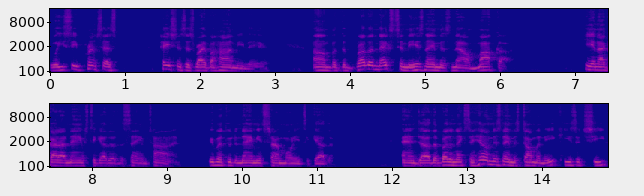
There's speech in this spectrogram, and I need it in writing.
well, you see Princess Patience is right behind me there. Um, but the brother next to me, his name is now Maka. He and I got our names together at the same time. We went through the naming ceremony together. And uh, the brother next to him, his name is Dominique. He's a chief.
